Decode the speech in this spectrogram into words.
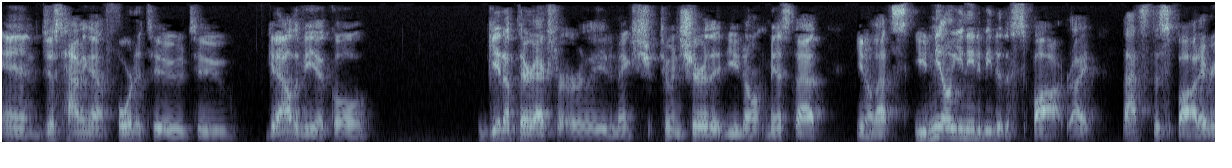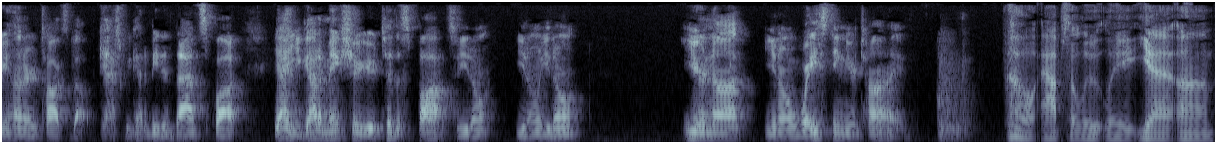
and just having that fortitude to get out of the vehicle, get up there extra early to make sure, to ensure that you don't miss that, you know, that's, you know, you need to be to the spot, right? That's the spot. Every hunter talks about, gosh, we got to be to that spot. Yeah, you got to make sure you're to the spot so you don't, you know, you don't, you're not, you know, wasting your time. Oh, absolutely. Yeah. Um,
